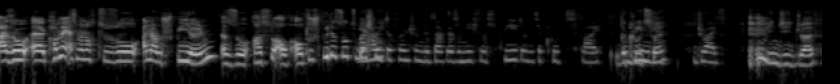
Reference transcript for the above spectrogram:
Also, äh, kommen wir erstmal noch zu so anderen Spielen. Also, hast du auch Autospiele so zum Ja, habe Beispiel? ich doch vorhin schon gesagt. Also nicht für Speed und The Crew 2. The Crew BMG 2? Drive. BNG Drive.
